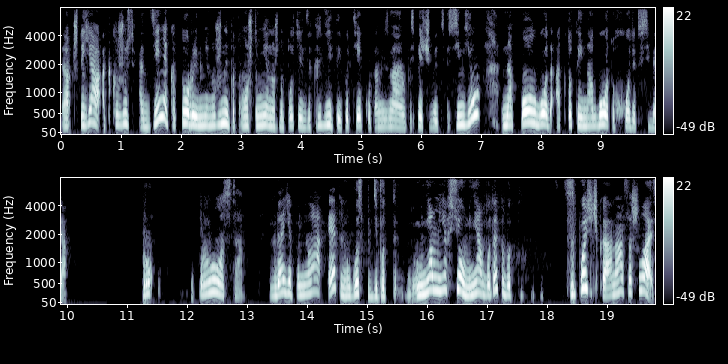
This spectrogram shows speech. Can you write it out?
а, что я откажусь от денег, которые мне нужны, потому что мне нужно платить за кредиты, ипотеку, там, не знаю, обеспечивать семью на полгода, а кто-то и на год уходит в себя. Про... Просто. Когда я поняла это, ну, господи, вот у меня, у меня все, у меня вот это вот цепочечка, она сошлась.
